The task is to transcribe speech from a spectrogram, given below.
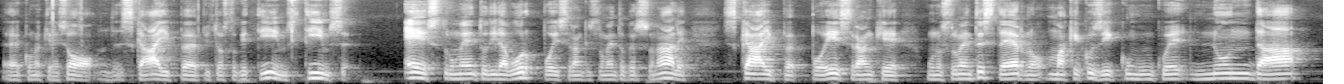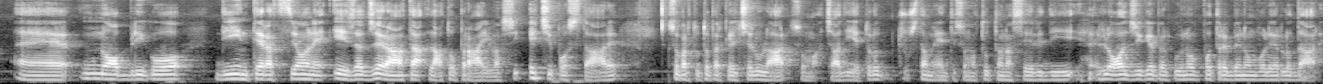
eh, come che ne so, Skype piuttosto che Teams. Teams è strumento di lavoro, può essere anche strumento personale, Skype può essere anche uno strumento esterno, ma che così comunque non dà eh, un obbligo di interazione esagerata lato privacy e ci può stare soprattutto perché il cellulare insomma c'ha dietro giustamente insomma tutta una serie di logiche per cui uno potrebbe non volerlo dare.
